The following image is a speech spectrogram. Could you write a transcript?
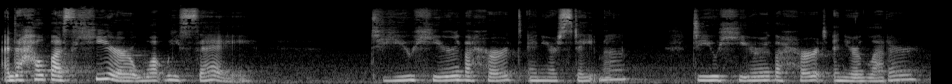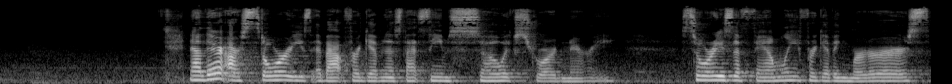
And to help us hear what we say, do you hear the hurt in your statement? Do you hear the hurt in your letter? Now, there are stories about forgiveness that seem so extraordinary. Stories of family forgiving murderers,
